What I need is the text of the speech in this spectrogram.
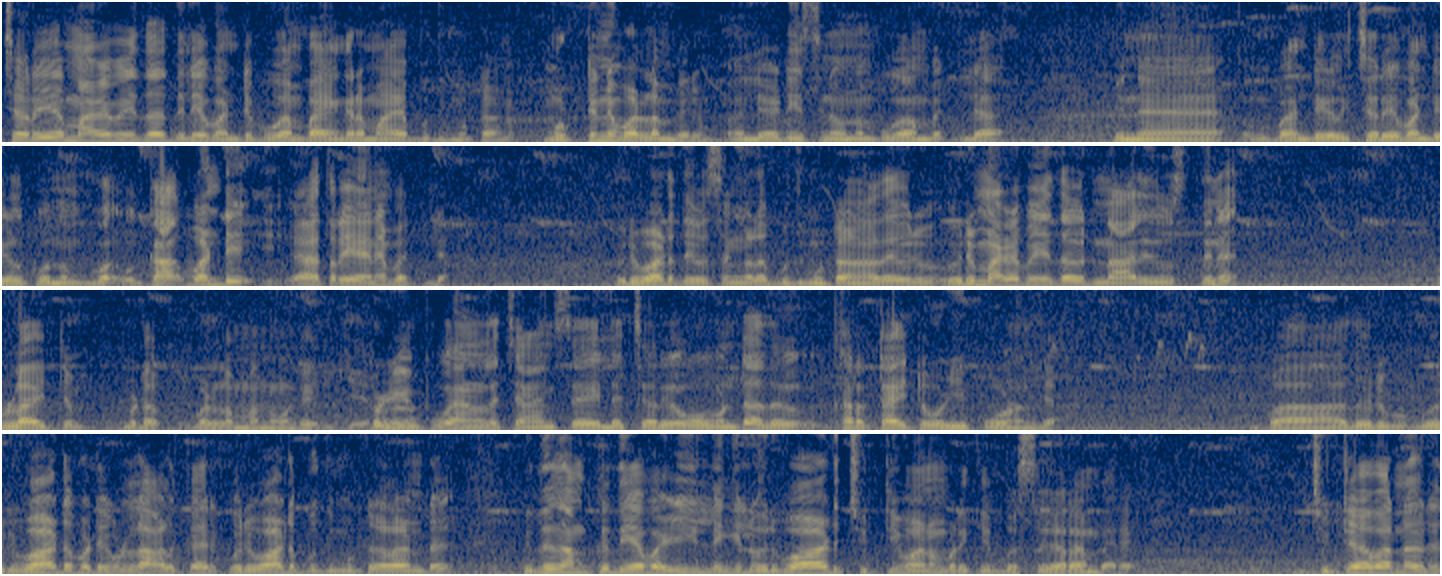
ചെറിയ മഴ പെയ്താൽ ഇതിലെ വണ്ടി പോകാൻ ഭയങ്കരമായ ബുദ്ധിമുട്ടാണ്. മുട്ടിന് വെള്ളം വരും. ലേഡീസിനൊന്നും പോകാൻ പറ്റില്ല. പിന്നെ വണ്ടികൾ ചെറിയ വണ്ടികൾക്കൊന്നും വണ്ടി യാത്ര ചെയ്യാനേ പറ്റില്ല. ഒരുപാട് ദിവസങ്ങൾ ബുദ്ധിമുട്ടാണ്. അതായത് ഒരു ഒരു മഴ പെയ്ത ഒരു നാല് ദിവസത്തിന് ഫുള്ളായിട്ടും ഇവിടെ വെള്ളം വന്നുകൊണ്ടേയിരിക്കുക ഒഴുകി പോകാനുള്ള ചാൻസേ ഇല്ല. ചെറിയ ഓവുണ്ട് അത് കറക്റ്റായിട്ട് ഒഴുകി പോകണില്ല. അപ്പോൾ അതൊരു ഒരുപാട് വടിയുള്ള ആൾക്കാർക്ക് ഒരുപാട് ബുദ്ധിമുട്ടുകളുണ്ട്. ഇത് നമുക്ക് ഇതേ വഴിയില്ലെങ്കിൽ ഒരുപാട് ചുറ്റി വേണം ഇവിടേക്ക് ബസ് കയറാൻ വരെ. ചുറ്റുക പറഞ്ഞാൽ ഒരു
